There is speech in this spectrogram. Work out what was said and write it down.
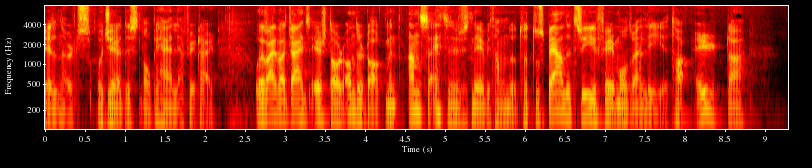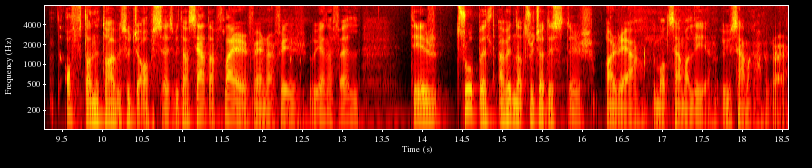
Jalen Hurts, och gjør det sånn opp i hele for det Og jeg vet hva Giants är stor underdog, men ansa etter det nere vi tar med det, du spiller tre i ferie mot en lige, ta erta, ofta når tar vi sånn oppsess, vi tar sätta flera ferier for i NFL, det är trobelt att vinna trutja dyster area mot samma lige, i samma kappegrar.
